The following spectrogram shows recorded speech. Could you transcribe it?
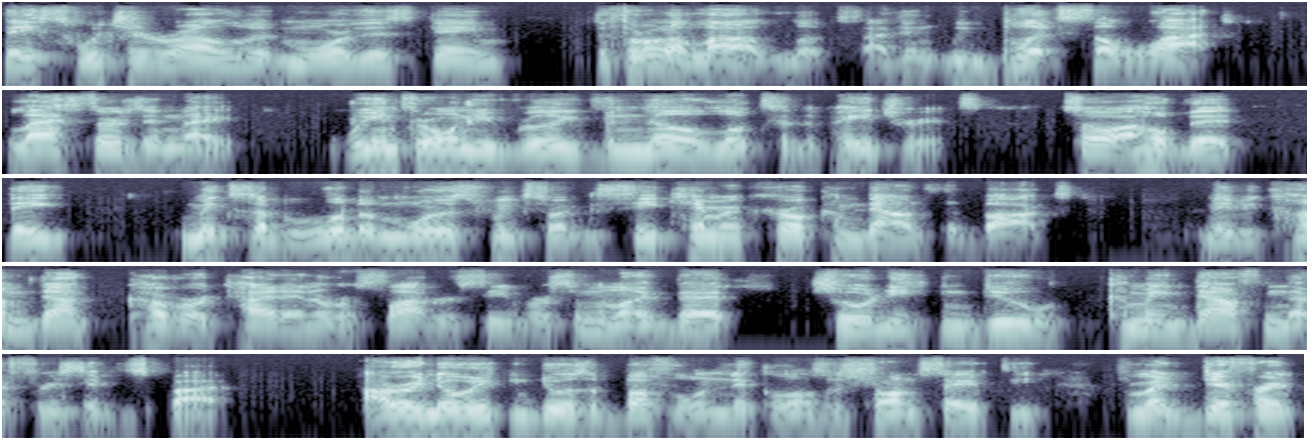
they switch it around a little bit more this game. They're throwing a lot of looks. I think we blitzed a lot last Thursday night. We didn't throw any really vanilla looks at the Patriots. So I hope that they mix it up a little bit more this week so I can see Kamren Curl come down to the box, maybe come down, cover a tight end or a slot receiver or something like that, show what he can do coming down from that free safety spot. I already know what he can do as a Buffalo nickel as a strong safety. From a different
